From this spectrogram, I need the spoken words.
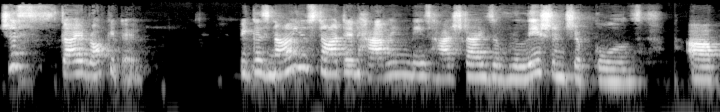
just skyrocketed. Because now you started having these hashtags of relationship goals, uh,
